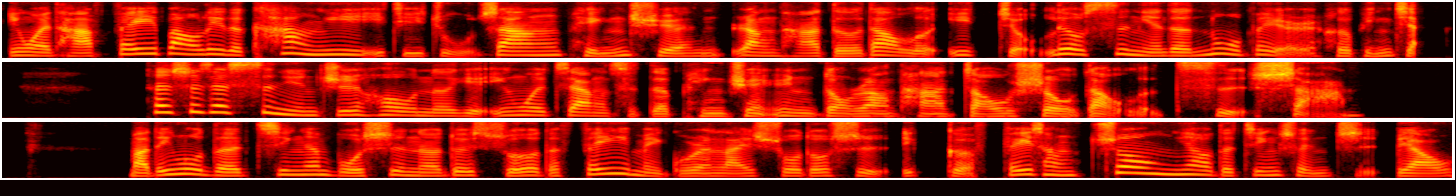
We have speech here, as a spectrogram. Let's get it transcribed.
因为他非暴力的抗议以及主张平权，让他得到了一九六四年的诺贝尔和平奖。但是在四年之后呢，也因为这样子的平权运动，让他遭受到了刺杀。马丁·路德·金恩博士呢，对所有的非裔美国人来说，都是一个非常重要的精神指标。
